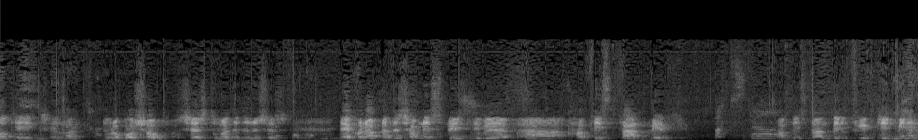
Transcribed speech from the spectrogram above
ওকে ইনশাআল্লাহ বসো, শেষ তোমাদের জন্য শেষ। এখন আপনাদের সামনে স্পেস দিবে হাফিজ তানবীর হাফিজ তানবীর মিনিট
